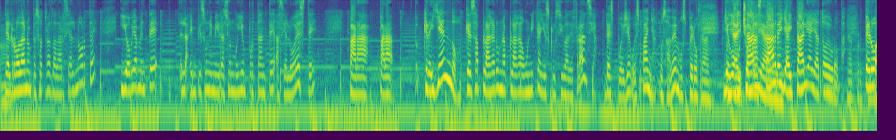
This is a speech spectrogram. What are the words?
Ah. Del Ródano empezó a trasladarse al norte y obviamente la- empieza una inmigración muy importante hacia el oeste para, para creyendo que esa plaga era una plaga única y exclusiva de Francia. Después llegó a España, lo sabemos, pero Claro. llegó mucho Italia, más tarde y- a Italia y a toda Europa. Pero,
